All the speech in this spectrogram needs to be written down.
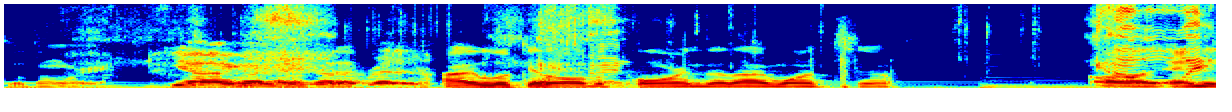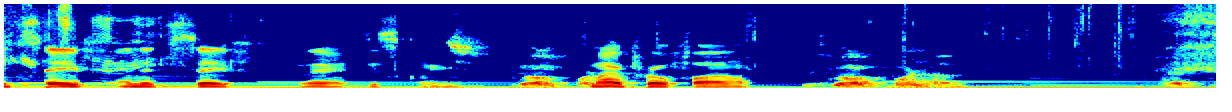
So don't worry. yeah, I got, I got a Reddit. I look at all the porn that I want to. Uh, No and it's safe. And it's safe. There, disclaimer. Just go on Pornhub. My profile. Just go on Pornhub. That's.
